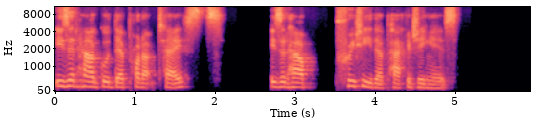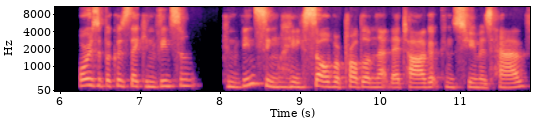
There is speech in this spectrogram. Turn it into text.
Is it how good their product tastes? Is it how pretty their packaging is? Or is it because they convincing, convincingly solve a problem that their target consumers have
